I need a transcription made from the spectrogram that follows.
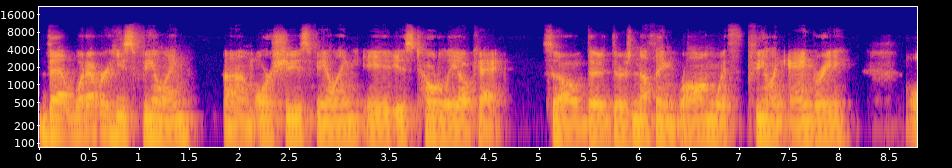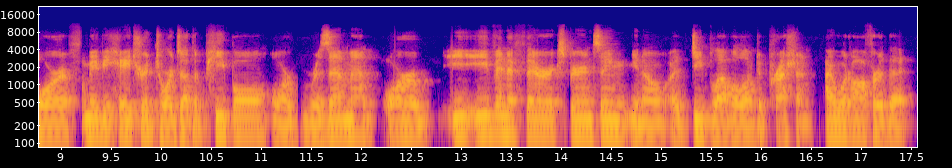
that whatever he's feeling um, or she's feeling is, is totally okay. So there, there's nothing wrong with feeling angry or maybe hatred towards other people or resentment or e- even if they're experiencing you know a deep level of depression i would offer that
